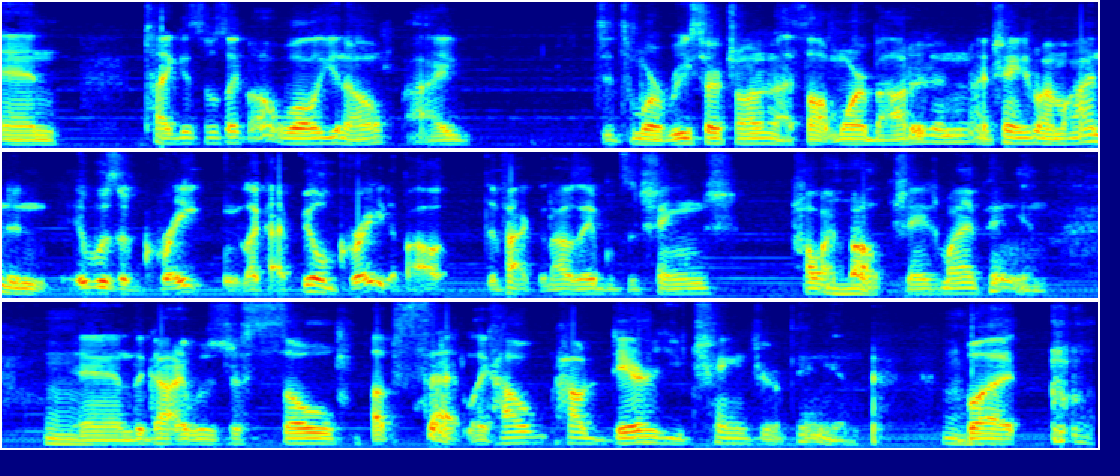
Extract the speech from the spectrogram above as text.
And Tygus was like, oh, well, you know, I did some more research on it. I thought more about it and I changed my mind. And it was a great, like, I feel great about the fact that I was able to change how I Mhm. felt, change my opinion. Mhm. And the guy was just so upset. Like, how, how dare you change your opinion? Mhm. But kind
